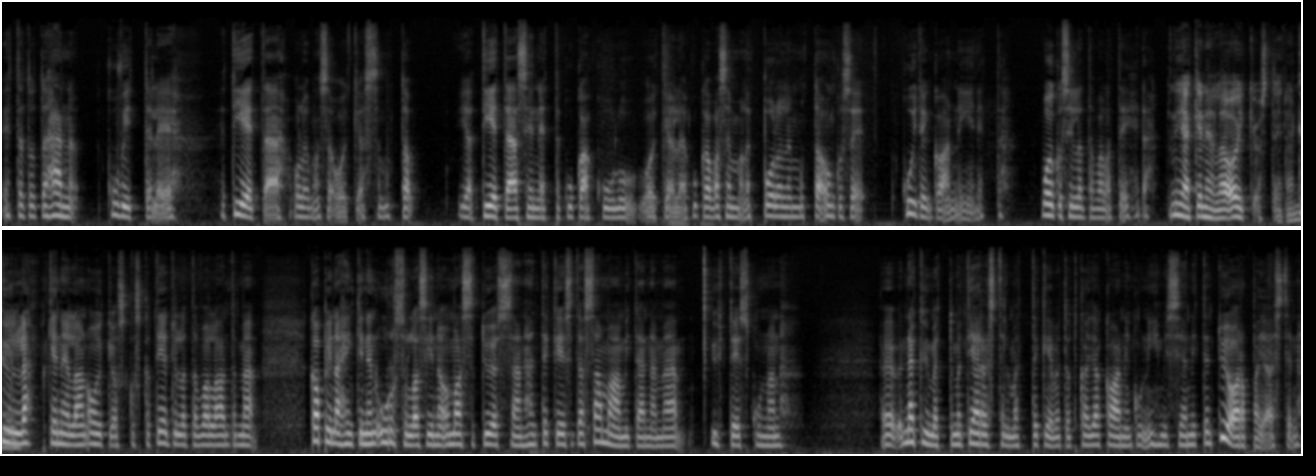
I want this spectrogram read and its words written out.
että tota, hän kuvittelee ja tietää olevansa oikeassa, mutta ja tietää sen, että kuka kuuluu oikealle ja kuka vasemmalle puolelle, mutta onko se kuitenkaan niin, että voiko sillä tavalla tehdä. Niin ja kenellä on oikeus tehdä niin? Kyllä, kenellä on oikeus, koska tietyllä tavalla on tämä kapinahenkinen Ursula siinä omassa työssään, hän tekee sitä samaa, mitä nämä yhteiskunnan näkymättömät järjestelmät tekevät, jotka jakaa niin kuin ihmisiä niiden työarpajaisten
